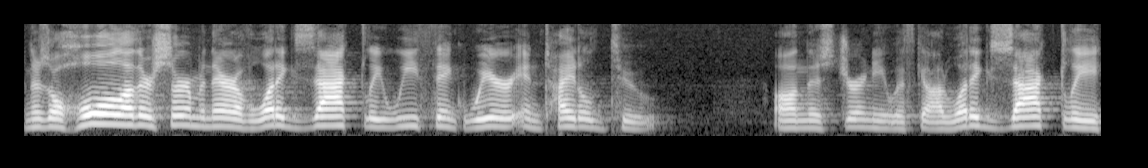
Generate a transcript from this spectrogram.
And there's a whole other sermon there of what exactly we think we're entitled to on this journey with God. What exactly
